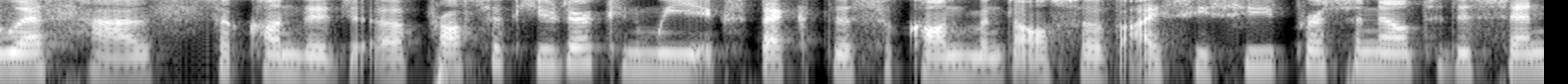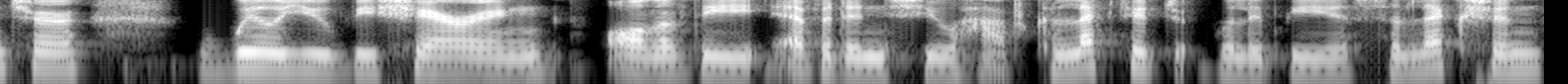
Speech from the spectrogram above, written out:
US has seconded a prosecutor. Can we expect the secondment also of ICC personnel to the center? Will you be sharing all of the evidence you have collected? Will it be a selection?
